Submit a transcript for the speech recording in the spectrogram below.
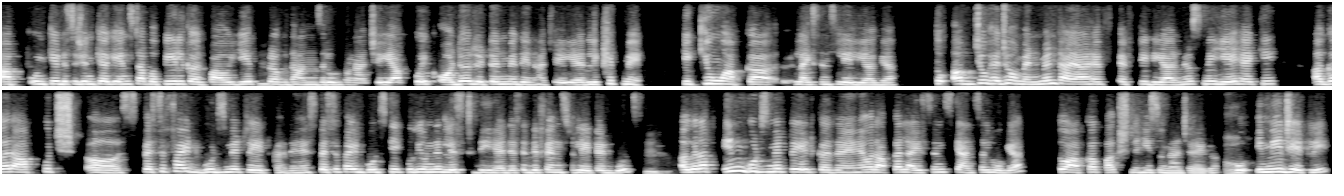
आप उनके डिसीज़न के अगेंस्ट आप अपील कर पाओ ये हम्म। प्रावधान ज़रूर होना चाहिए। आपको एक ऑर्डर रिटर्न में देना चाहिए लिखित में कि क्यों आपका लाइसेंस ले लिया गया। तो अब जो है जो अमेंडमेंट आया है एफटीडीआर में उसमें ये है कि अगर आप कुछ स्पेसिफाइड गुड्स में ट्रेड कर रहे हैं स्पेसिफाइड गुड्स की पूरी उन्होंने लिस्ट दी है जैसे डिफेंस रिलेटेड गुड्स। अगर आप इन गुड्स में ट्रेड कर रहे हैं और आपका लाइसेंस कैंसिल हो गया तो आपका पक्ष नहीं सुना जाएगा ओह। वो इमीडिएटली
